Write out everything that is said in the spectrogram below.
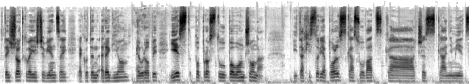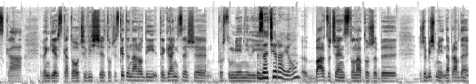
w tej środkowej jeszcze więcej, jako ten region Europy, jest po prostu połączona. I ta historia polska, słowacka, czeska, niemiecka, węgierska, to oczywiście to wszystkie te narody, te granice się po prostu mienili. Zacierają. Bardzo często na to, żeby, żebyśmy naprawdę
